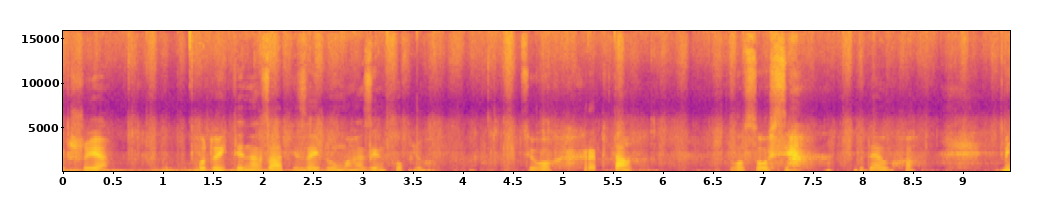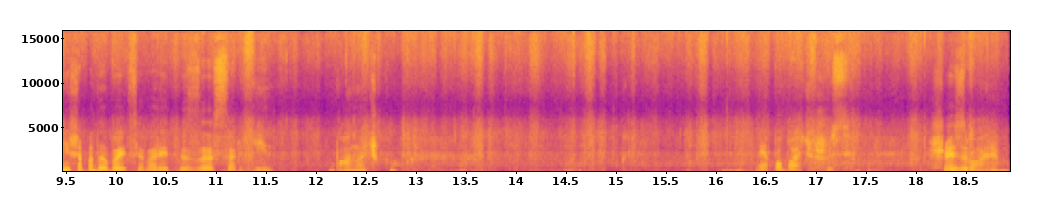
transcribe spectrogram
Якщо я буду йти назад і зайду в магазин, куплю цього хребта лосося, буде уха. Мені ще подобається варити з сардін баночку. Я побачу щось. Щось зваримо.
